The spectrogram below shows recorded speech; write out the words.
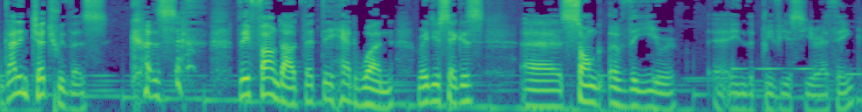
got in touch with us because they found out that they had won Radio Sega's uh, Song of the Year uh, in the previous year, I think.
